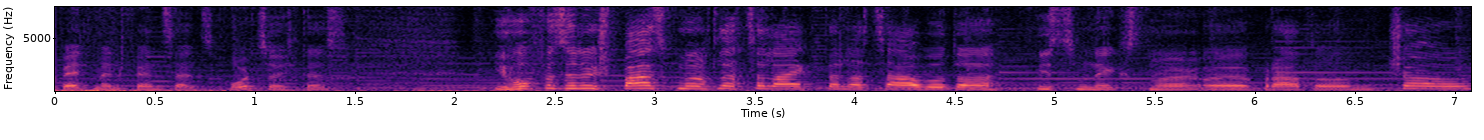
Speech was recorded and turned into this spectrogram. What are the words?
Batman-Fans seid, holt euch das. Ich hoffe, es hat euch Spaß gemacht. Lasst ein Like da, lasst ein Abo da. Bis zum nächsten Mal. Euer Brato. Ciao.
